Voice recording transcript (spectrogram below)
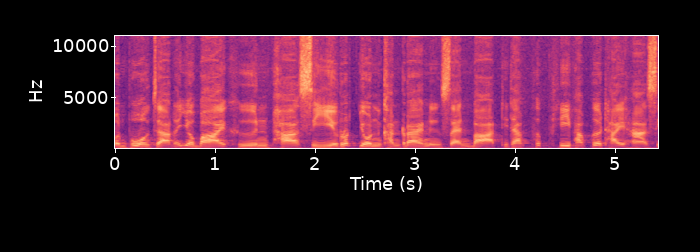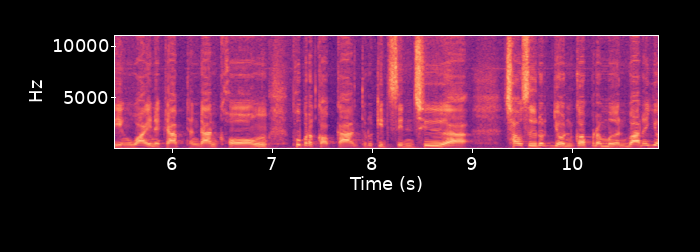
ผลพวงจากนโยบายคืนภาษีรถยนต์คันแรก 1 0 0 0 0แบาทที่ทักที่พักเพื่อไทยหาเสียงไว้นะครับ ทางด้านของผู้ประกอบการธุรกิจสินเชื่อ เช่าซื้อรถยนต์ก็ประเมินว่านโย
